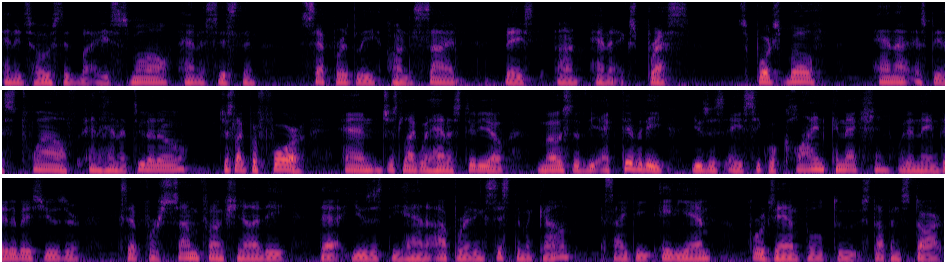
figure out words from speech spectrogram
and it's hosted by a small HANA system separately on the side based on HANA Express. Supports both HANA SPS 12 and HANA 2.0, just like before. And just like with HANA Studio, most of the activity uses a SQL client connection with a named database user, except for some functionality that uses the HANA operating system account, SID ADM, for example, to stop and start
